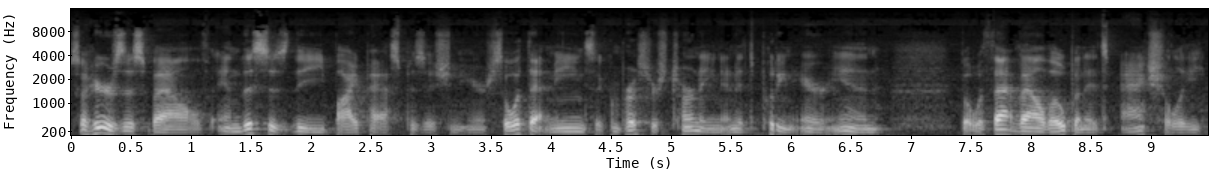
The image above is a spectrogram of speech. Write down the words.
So here's this valve, and this is the bypass position here. So what that means, the compressor's turning and it's putting air in, but with that valve open, it's actually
